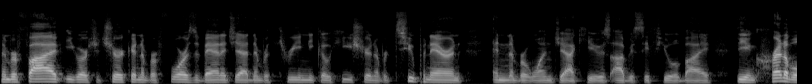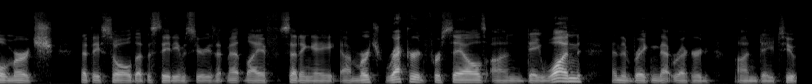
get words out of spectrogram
Number five, Igor Shesterkin. Number four, Zibanejad. Number three, Nico Hischier. Number two, Panarin. And number one, Jack Hughes, obviously fueled by the incredible merch that they sold at the Stadium Series at MetLife, setting a, a, merch record for sales on day one and then breaking that record on day two.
